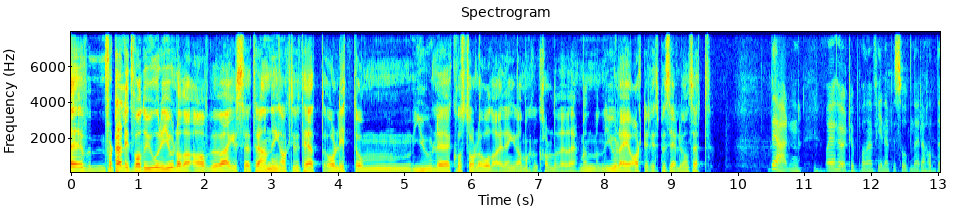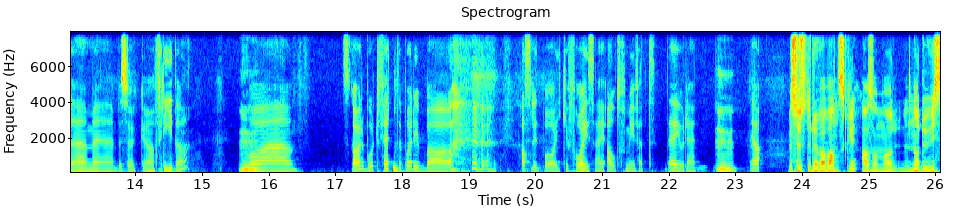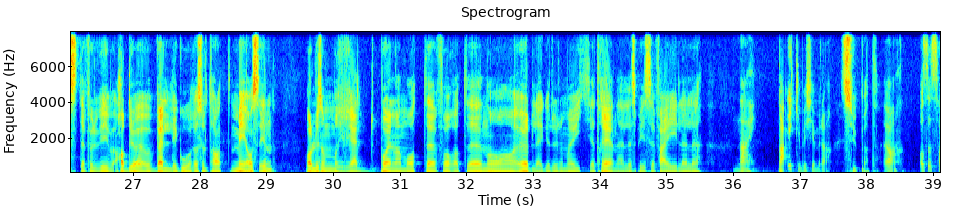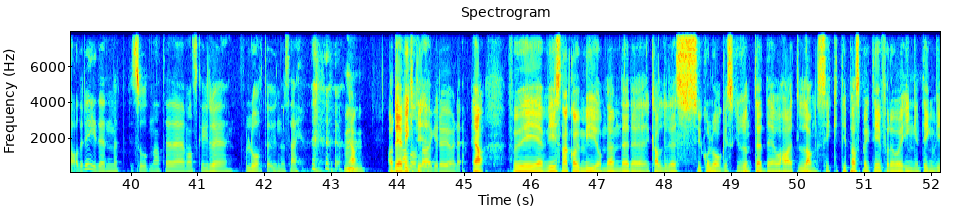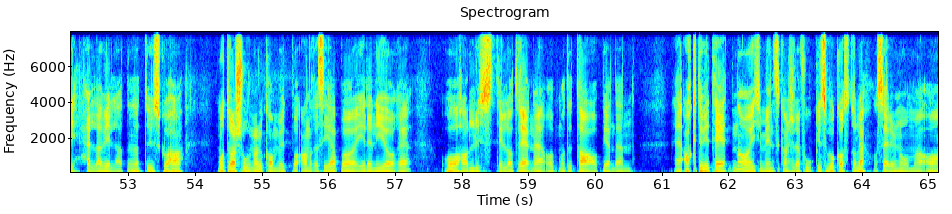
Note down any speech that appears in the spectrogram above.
fortell litt hva du gjorde i jula da, av bevegelse, trening, aktivitet, og litt om julekostholdet òg, i den grad man kan kalle det det. Men jula er jo alltid litt spesiell uansett. Det er den. Og jeg hørte jo på den fine episoden dere hadde med besøk av Frida. Mm. Og uh, skar bort fettet på ribba. Passe litt på å ikke få i seg altfor mye fett. Det gjorde jeg. Mm. Ja. Men syns du det var vanskelig? Altså når, når, du visste For vi hadde jo veldig gode resultat med oss inn. Var du liksom redd på en eller annen måte for at uh, nå ødelegger du det med å ikke trene eller spise feil, eller? Nei. Nei. Ikke bekymra. Supert. Ja. Og så sa dere i den episoden at uh, man skulle få lov til å unne seg. ja. Og det er viktig. noen dager å gjøre det. Ja, for vi, vi snakka jo mye om det, det, det kaller det psykologiske rundt det. Det å ha et langsiktig perspektiv. For det var jo ingenting vi heller ville at, at du skulle ha motivasjon når du kom ut på andre sida i det nye året, og har lyst til å trene og på en måte ta opp igjen den eh, aktiviteten, og ikke minst kanskje det fokuset på kostholdet. Og så er det jo noe med å,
